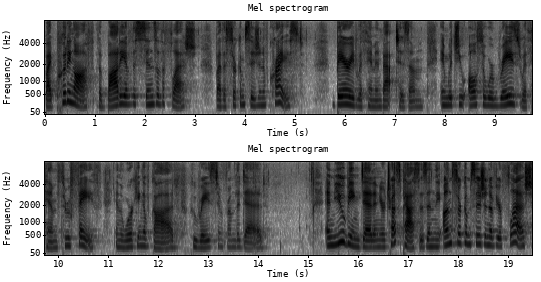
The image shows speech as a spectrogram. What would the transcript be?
by putting off the body of the sins of the flesh by the circumcision of Christ, buried with him in baptism, in which you also were raised with him through faith in the working of God who raised him from the dead and you being dead in your trespasses and the uncircumcision of your flesh,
